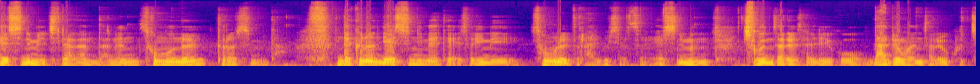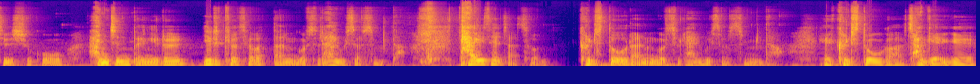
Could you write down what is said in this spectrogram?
예수님이 지나간다는 소문을 들었습니다. 근데 그는 예수님에 대해서 이미 소문을 들어 알고 있었어요. 예수님은 죽은 자를 살리고 나병한 자를 고치시고 안진뱅이를 일으켜 세웠다는 것을 알고 있었습니다. 다윗의 자손 그리스도라는 것을 알고 있었습니다. 예, 그리스도가 자기에게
